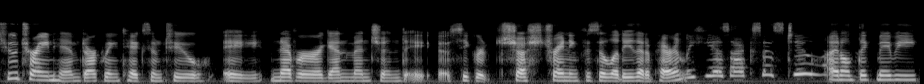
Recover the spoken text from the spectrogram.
To train him, Darkwing takes him to a never again mentioned a, a secret shush training facility that apparently he has access to. I don't think maybe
